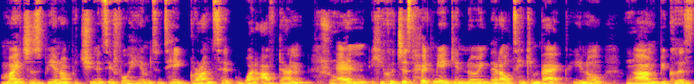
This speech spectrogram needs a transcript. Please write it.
might just be an opportunity for him to take granted what I've done Sure. and he could just hurt me again knowing that I'll take him back, you know? Mm-hmm. Um because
